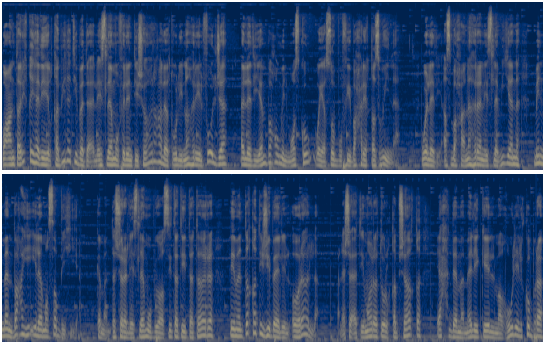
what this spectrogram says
وعن طريق هذه القبيلة بدأ الإسلام في الانتشار على طول نهر الفولجة الذي ينبع من موسكو ويصب في بحر قزوين والذي أصبح نهرا إسلاميا من منبعه إلى مصبه. كما انتشر الإسلام بواسطة تتار في منطقة جبال الأورال ونشأت إمارة القبشاق إحدى ممالك المغول الكبرى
